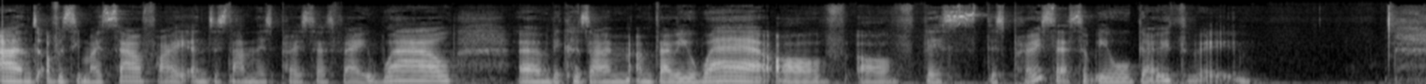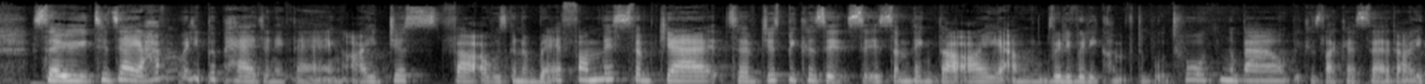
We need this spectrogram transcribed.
And obviously myself, I understand this process very well um, because I'm I'm very aware of of this this process that we all go through. So today I haven't really prepared anything. I just felt I was going to riff on this subject just because it's it's something that I am really really comfortable talking about because like I said I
